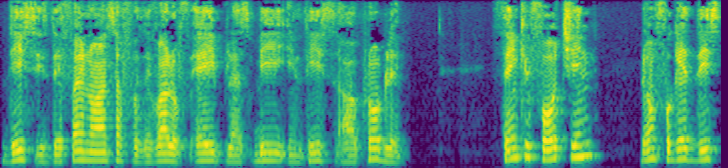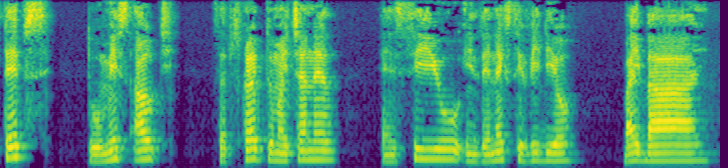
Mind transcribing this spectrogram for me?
this is the final answer for the value of a plus b in this our problem. Thank you for watching. Don't forget these steps to miss out. Subscribe to my channel and see you in the next video. Bye bye.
